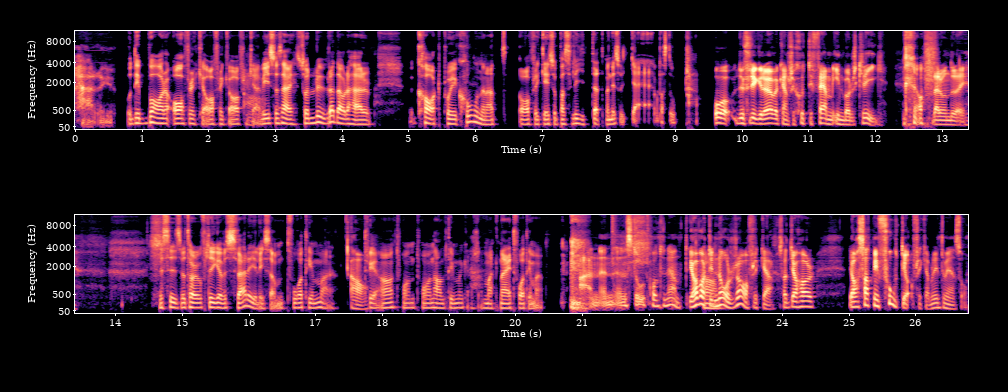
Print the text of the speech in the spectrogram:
Herregud. och det är bara Afrika, Afrika, Afrika. Ja. Vi är så, så, här, så lurade av det här kartprojektionen att Afrika är så pass litet, men det är så jävla stort. Och du flyger över kanske 75 inbördeskrig Ja, där under dig. precis. Vad tar det att flyga över Sverige liksom? Två timmar? Ja, Tre, ja, två, två och en halv timme kanske. Nej, två timmar. en, en, en stor kontinent. Jag har varit Ja. i norra Afrika, så att jag har... Jag har satt min fot i Afrika, men inte mer än så.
